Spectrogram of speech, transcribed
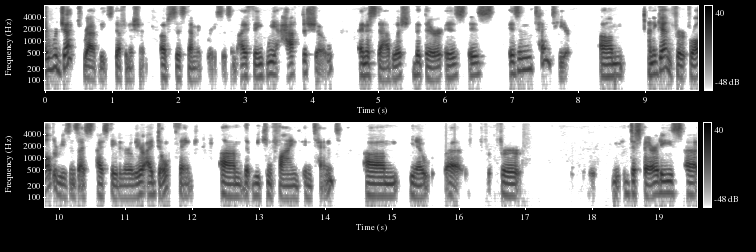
I reject Radley's definition of systemic racism. I think we have to show and establish that there is is is intent here. Um, and again, for, for all the reasons I, I stated earlier, I don't think um, that we can find intent. Um, you know, uh, for, for disparities uh,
